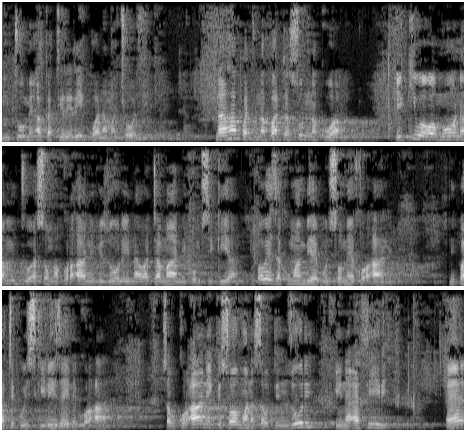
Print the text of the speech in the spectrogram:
mtume akatiririkwa na machozi. Na hapa tunapata sunna kuwa ikiwa wamuona mtu asoma Qur'ani vizuri na watamani kumsikia waweza kumwambia hebu nisomee Qur'ani nipate kuisikiliza ile Qur'an. Sababu Qur'ani ikisomwa na sauti nzuri inaathiri eh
